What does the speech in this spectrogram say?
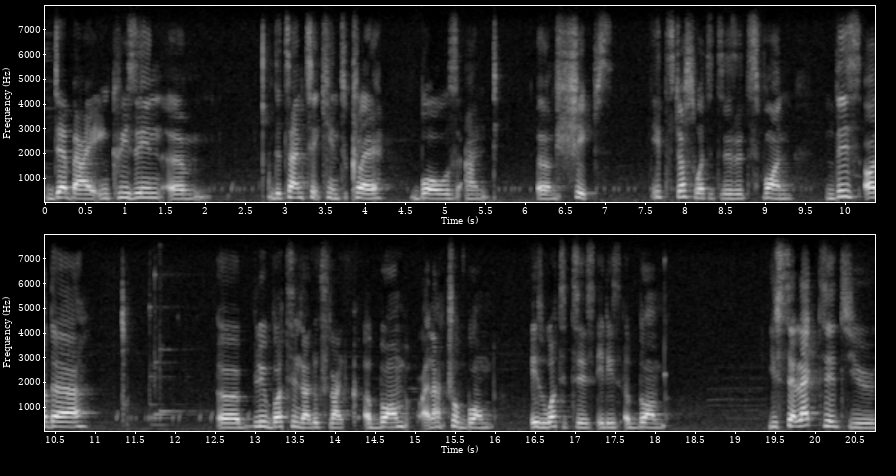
thereby increasing um, the time taken to clear balls and um, shapes. It's just what it is. It's fun. This other uh, blue button that looks like a bomb, an actual bomb, is what it is. It is a bomb you select it, you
